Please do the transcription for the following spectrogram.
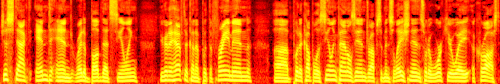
Just stacked end to end right above that ceiling. You're going to have to kind of put the frame in, uh, put a couple of ceiling panels in, drop some insulation in, and sort of work your way across.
